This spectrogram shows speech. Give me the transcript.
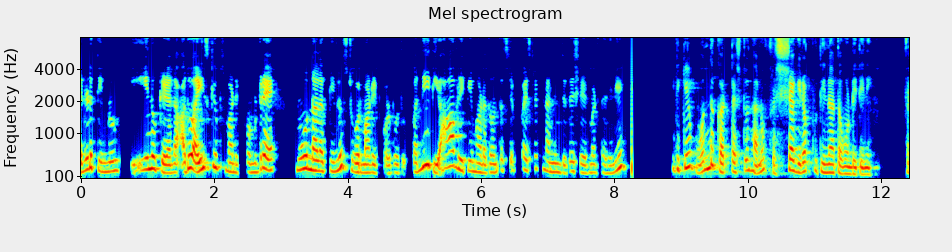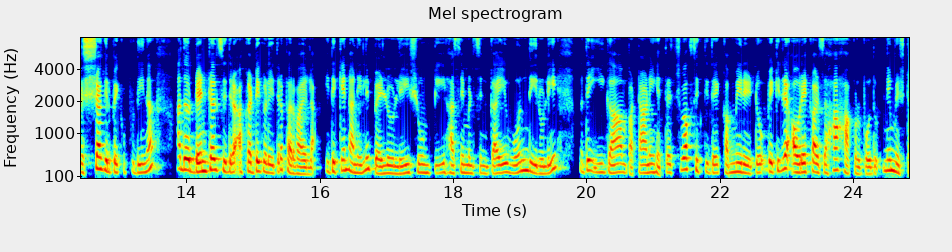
ಎರಡು ತಿಂಗಳು ಏನೂ ಕೇಳಲ್ಲ. ಅದು ಐಸ್ ಕ್ಯೂಬ್ಸ್ ಮಾಡಿ ಇಟ್ಕೊಂಬಿಟ್ರೆ ಮೂರು ನಾಲ್ಕು ತಿಂಗಳು ಸ್ಟೋರ್ ಮಾಡಿ ಇಟ್ಕೊಳ್ಬೋದು ಬನ್ನಿ ಇದು ಯಾವ ರೀತಿ ಮಾಡೋದು ಅಂತ ಸ್ಟೆಪ್ ಬೈ ಸ್ಟೆಪ್ ನಾನು ನಿಮ್ಮ ಜೊತೆ ಶೇರ್ ಮಾಡ್ತಾ ಇದ್ದೀನಿ. ಇದಕ್ಕೆ ಒಂದು ಕಟ್ಟಷ್ಟು ನಾನು ಫ್ರೆಶ್ ಆಗಿರೋ ಪುದೀನ ತೊಗೊಂಡಿದ್ದೀನಿ. ಫ್ರೆಶ್ ಆಗಿರಬೇಕು ಪುದೀನ, ಅದು ಡೆಂಟಲ್ಸ್ ಇದ್ದರೆ ಆ ಕಡ್ಡಿಗಳಿದ್ದರೆ ಪರವಾಗಿಲ್ಲ. ಇದಕ್ಕೆ ನಾನಿಲ್ಲಿ ಬೆಳ್ಳುಳ್ಳಿ, ಶುಂಠಿ, ಹಸಿಮೆಣಸಿನ್ಕಾಯಿ, ಒಂದು ಈರುಳ್ಳಿ, ಮತ್ತು ಈಗ ಬಟಾಣಿ ಯಥೇಚ್ಛವಾಗಿ ಸಿಗ್ತಿದೆ, ಕಮ್ಮಿ ರೇಟು. ಬೇಕಿದ್ದರೆ ಅವರೆಕಾಳು ಸಹ ಹಾಕೊಳ್ಬೋದು ನಿಮ್ಮ ಇಷ್ಟ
